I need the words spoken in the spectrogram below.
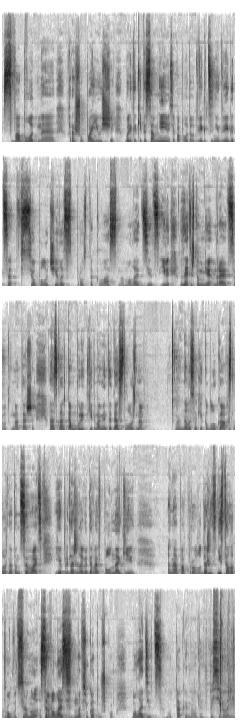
свободная, хорошо поющая. Были какие-то сомнения у тебя по поводу двигаться, не двигаться. Все получилось просто классно. Молодец. И вы вы знаете, что мне нравится вот в Наташе? Она сказала, что там были какие-то моменты, да, сложно на высоких каблуках, сложно танцевать. Я ей предложила, я говорю, давай в пол ноги. Она попробовала, даже не стала пробовать, все равно сорвалась на всю катушку. Молодец, вот так и надо. Спасибо, Валерия.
